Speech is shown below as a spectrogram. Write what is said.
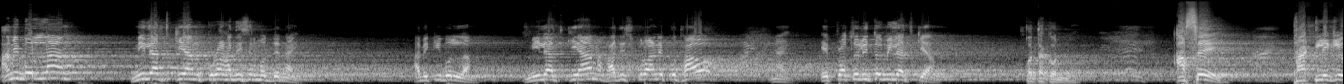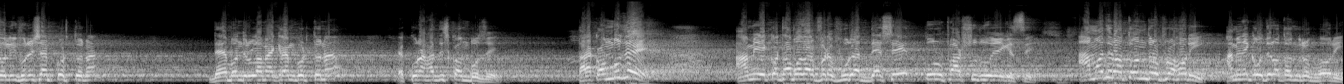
আমি বললাম, মিলাদ কিয়াম কোরআন হাদিসের মধ্যে নাই। আমি কি বললাম? মিলাদ কিয়াম হাদিস কোরআনে কোথাও নাই। এ প্রচলিত মিলাদ কিয়াম। কথা কন। আছে। থাকলে কি অলিফুর সাহেব করতো না? দেবন্দুল্লাহ একরাম করতো না? কোরআন হাদিস কম বোঝে। তারা কম বুঝে? আমি এই কথা বলার পরে পুরা দেশে তোলপাড় শুরু হয়ে গেছে। আমাদের অতন্ত্র প্রহরী, আমি নাকি ওদের অতন্ত্র প্রহরী?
